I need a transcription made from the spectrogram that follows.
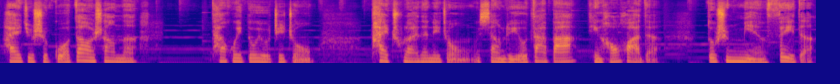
还有就是国道上呢，它会都有这种派出来的那种像旅游大巴，挺豪华的，都是免费的。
